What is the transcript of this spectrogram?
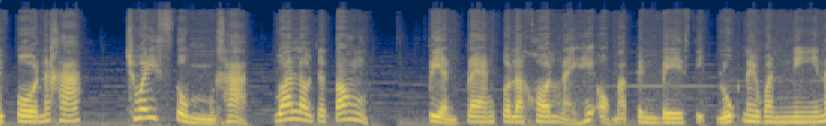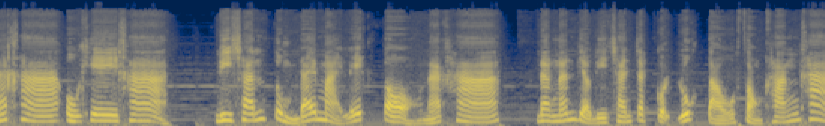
iPhone นะคะ ช่วยสุ่มค่ะ ว่าเราจะต้อง เปลี่ยนแปลงตัวละครไหนให้ออกมาเป็นเบสิกลุคในวันนี้นะคะ โอเคค่ะ ดิฉันสุ่มได้หมายเลขสองนะคะ ดังนั้นเดี๋ยวดิฉันจะกดลูกเต๋าสองครั้งค่ะ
